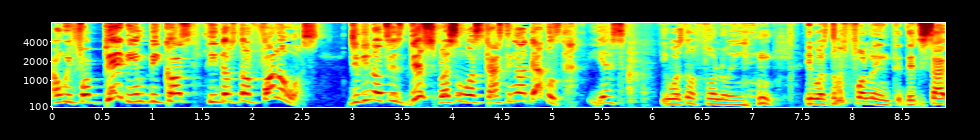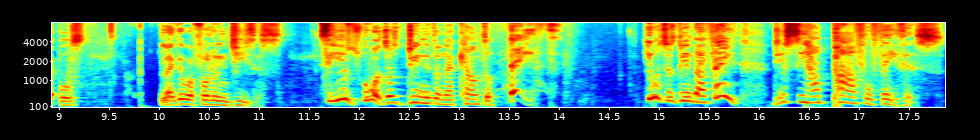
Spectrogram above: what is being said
and we forbade him because he does not follow us. Did you notice this person was casting out devils? Yes, he was not following, he was not following the disciples like they were following Jesus. See, he was, just doing it on account of faith. He was just doing by faith. Do you see how powerful faith is?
